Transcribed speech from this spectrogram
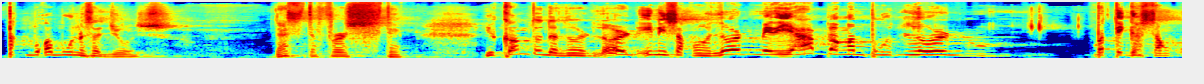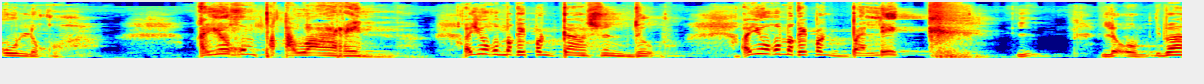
Takbo ka muna sa Diyos. That's the first step. You come to the Lord. Lord, inis ako. Lord, meriyabang ang pu- Lord, matigas ang ulo ko. Ayokong patawarin. Ayoko makipagkasundo. Ayoko makipagbalik loob. Di ba?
